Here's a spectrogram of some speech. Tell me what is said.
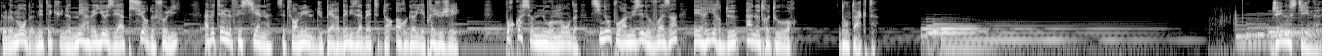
que le monde n'était qu'une merveilleuse et absurde folie, avait-elle fait sienne cette formule du père d'Élisabeth dans Orgueil et Préjugés? Pourquoi sommes-nous au monde sinon pour amuser nos voisins et rire d'eux à notre tour? Dont acte. Jane Austen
